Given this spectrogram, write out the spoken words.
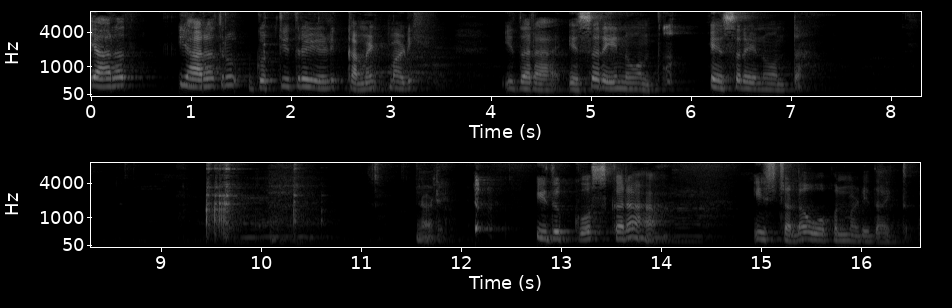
ಯಾರ, ಯಾರಾದರೂ ಗೊತ್ತಿದ್ದರೆ ಹೇಳಿ ಕಮೆಂಟ್ ಮಾಡಿ. ಇದರ ಹೆಸರೇನು ಅಂತ ಹೆಸರೇನು ಅಂತ? ನೋಡಿ. ಇದಕ್ಕೋಸ್ಕರ ಇಷ್ಟೆಲ್ಲ ಓಪನ್ ಮಾಡಿದ್ದಾಯಿತು.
